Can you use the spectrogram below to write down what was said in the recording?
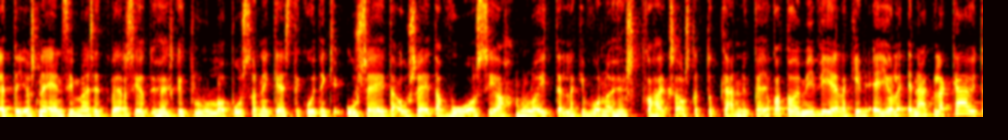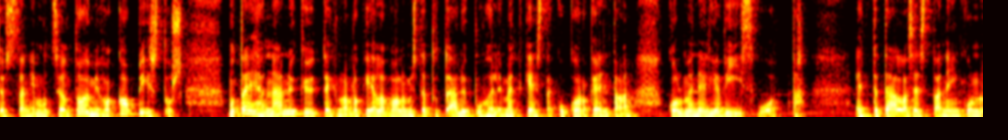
Että jos ne ensimmäiset versiot 90-luvun lopussa, niin kesti kuitenkin useita, useita vuosia. Mulla on itselläkin vuonna 1998 ostettu kännykkä, joka toimii vieläkin. Ei ole enää kyllä käytössäni, mutta se on toimiva kapistus. Mutta eihän nämä nykyteknologialla valmistetut älypuhelimet kestä kuin korkeintaan 3, 4, 5 vuotta. Että tällaisesta niin kuin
